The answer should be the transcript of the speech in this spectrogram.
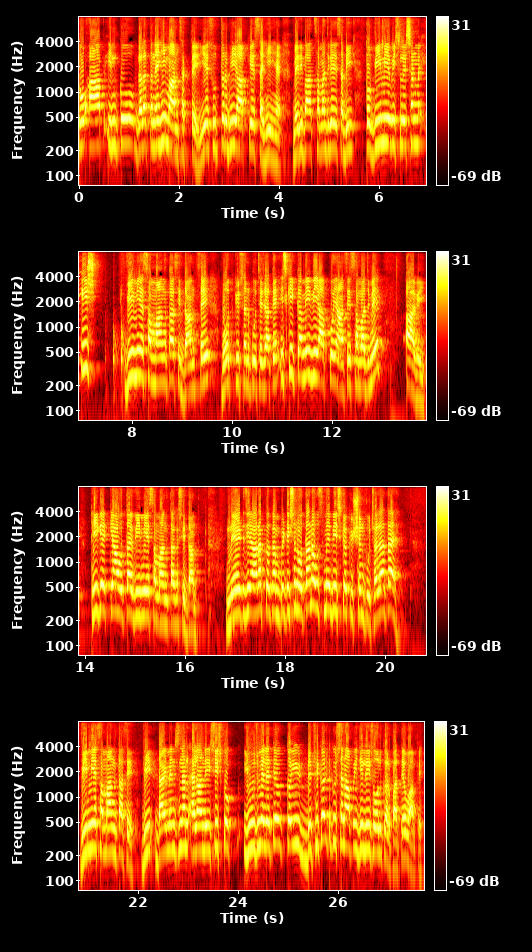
तो आप इनको गलत नहीं मान सकते। ये सूत्र भी आपके सही हैं। मेरी बात समझ गए सभी? तो विमीय विश्लेषण में इस विमीय समांगता सिद्धांत से बहुत क्वेश्चन पूछे जाते हैं। इसकी कमी भी आपको यहाँ से समझ में आ गई। ठीक है, क्या होता है विमीय समांगता का सिद्धांत? नेट जे आर का कंपटीशन होता है ना, उसमें भी इसका क्वेश्चन पूछा जाता है। विमीय समांगता से डायमेंशनल एनालिसिस को यूज़ में लेते हो कई डिफ़िकल्ट क्वेश्चन आप इजीली सोल्व कर पाते हो वहाँ पे।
